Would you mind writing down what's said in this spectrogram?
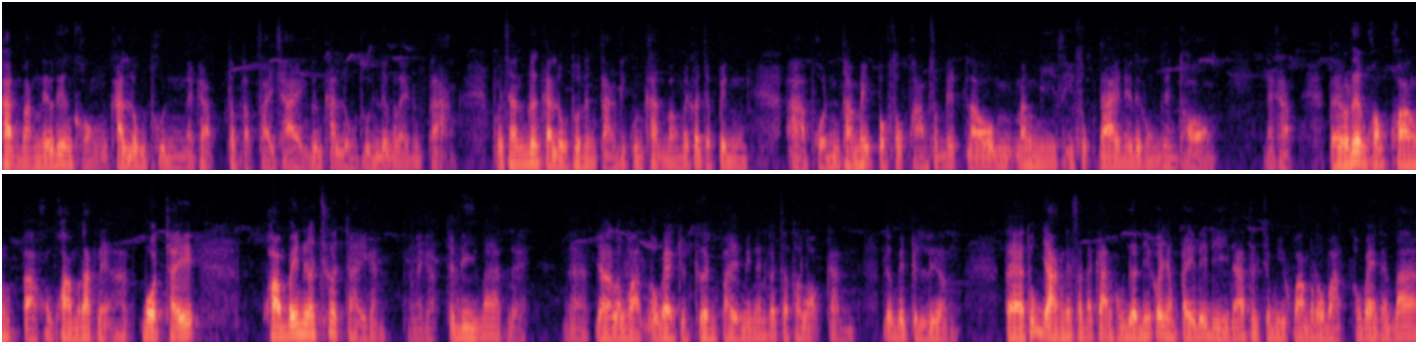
คาดหวังในเรื่องของการลงทุนนะครับสำหรับฝ่ายชายเรื่องการลงทุนเรื่องอะไรต่างๆ เพราะฉะนั้นเรื่องการลงทุนต่างๆ ที่คุณคาดหวังไม่ก็จะเป็นผลทำให้ประสบความสำเร็จแล้วมั่งมีสีสุขได้ในเรื่องของเงินทองนะครับ แต่เรื่องของความของความรักเนี่ยบโปรดใช้ความไว้เนื้อเชื่อใจกันนะครับ จะดีมากเลย นะอย่าระหวาดระแวงจนเกินไป ไม่งั้นก็จะทะเลาะกันเรื่องไม่เป็นเรื่อง แต่ทุกอย่างในสถานการณ์ของเดือนนี้ก็ยังไปได้ดีนะ ถึงจะมีความระหวาดระแวงกันบ้าง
